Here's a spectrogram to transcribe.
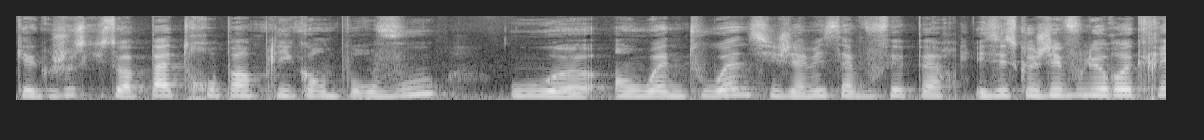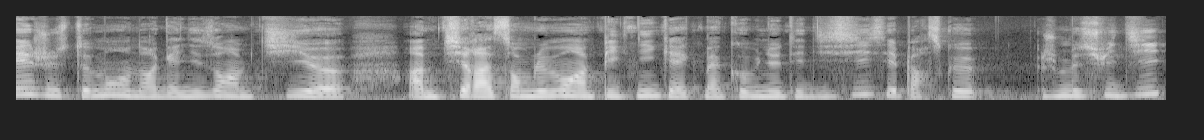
quelque chose qui soit pas trop impliquant pour vous ou euh, en one-to-one si jamais ça vous fait peur. Et c'est ce que j'ai voulu recréer justement en organisant un petit, euh, un petit rassemblement, un pique-nique avec ma communauté d'ici. C'est parce que je me suis dit,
